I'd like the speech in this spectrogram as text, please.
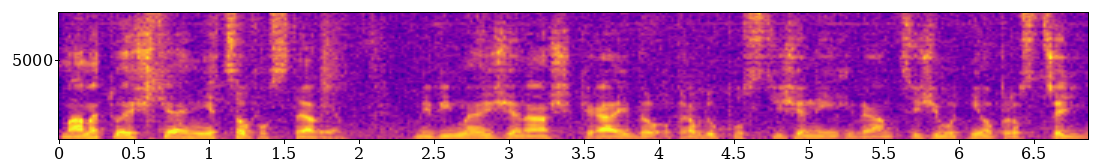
Máme tu ještě něco v Ostravě. My víme, že náš kraj byl opravdu postižený i v rámci životního prostředí.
